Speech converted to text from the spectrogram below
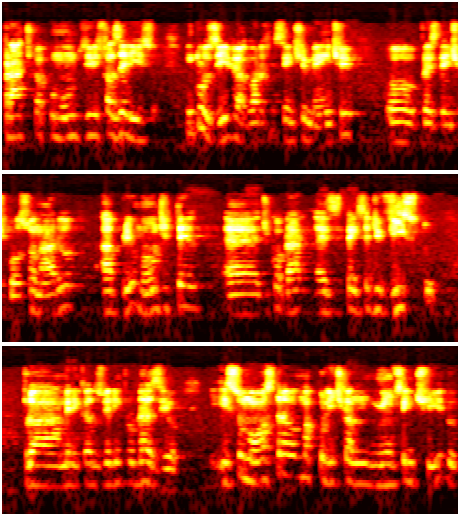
prática comum de fazer isso. Inclusive, agora recentemente, o presidente Bolsonaro abriu mão de ter, é, de cobrar a existência de visto para americanos virem para o Brasil. Isso mostra uma política em um sentido,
